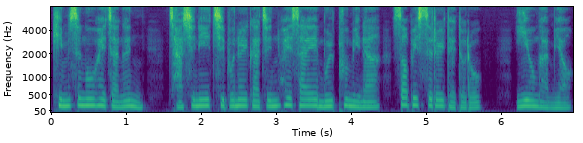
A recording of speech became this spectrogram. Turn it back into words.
김승호 회장은 자신이 지분을 가진 회사의 물품이나 서비스를 되도록 이용하며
